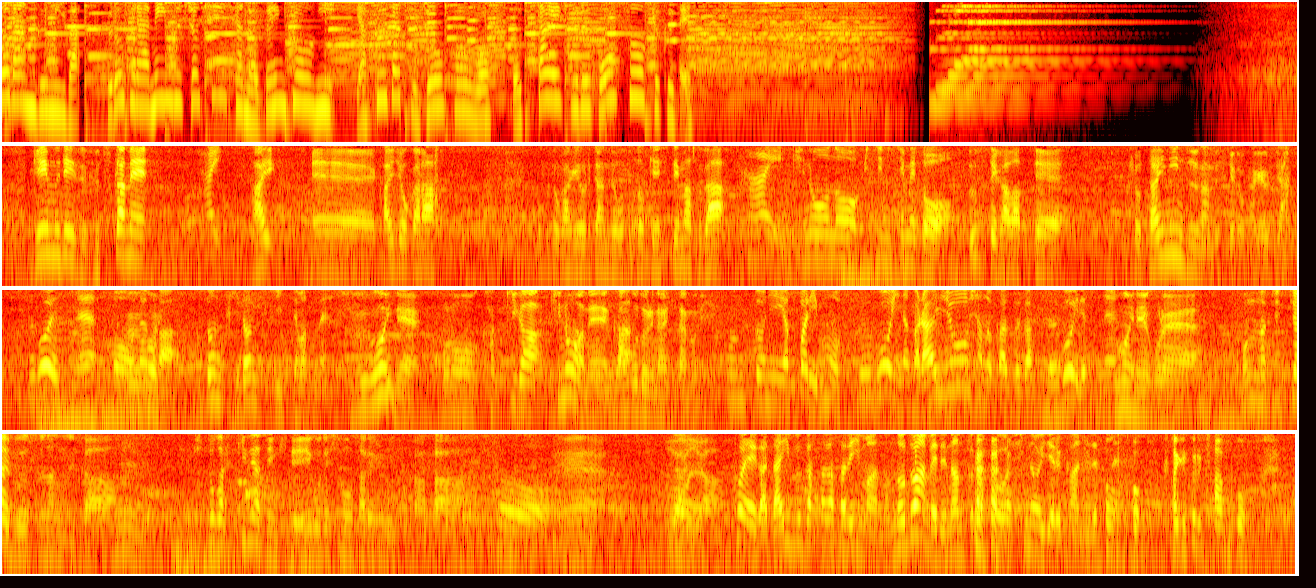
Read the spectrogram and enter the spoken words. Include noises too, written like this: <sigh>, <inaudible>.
の番組は、プログラミング初心者の勉強に役立つ情報をお伝えする放送局です。ゲームデイズ2日目はい。はい、えー会場から僕と影織ちゃんでお届けしてますがはい。昨日の1日目と打って変わって今日大人数なんですけど影織ちゃんすごいですね。もうなんすか、ドンチキドンチキ言ってますね。すごいねこの活気が昨日はね観光鳥鳴いてたのに本当に、やっぱりもうすごい、なんか来場者の数がすごいですね。すごいねこれこんなちっちゃいブースなのにさ、う人が引き出しに来て英語で質問されるからさん。そう。いやいや声がだいぶガサガサで今、あの、のど飴でなんとかこう、しのいでる感じです本ね。<laughs> 当影織ちゃんもう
